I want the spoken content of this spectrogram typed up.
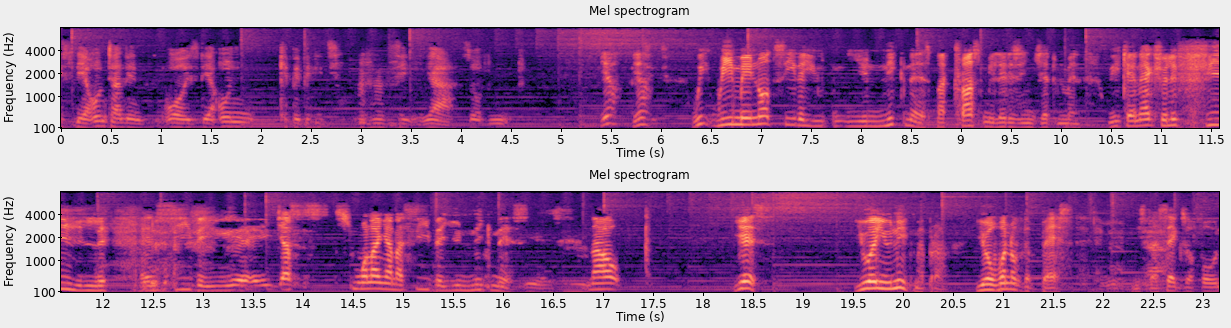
it's their own talent or it's their own capability. Mhm. See, yeah. So Yeah, yeah. We we may not see the u- uniqueness, but trust me, ladies and gentlemen, we can actually feel and see the uh, just smaller and see the uniqueness. yes. Now, yes, you are unique, my brother. You are one of the best, Mr. Yeah. Saxophone,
